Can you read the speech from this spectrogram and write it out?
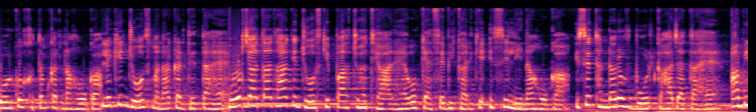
गौर को खत्म करना होगा। लेकिन जोश मना कर देता है। गौर चाहता था कि जोश के पास जो हथियार है, वो कैसे भी करके इससे लेना होगा। इसे थंडर ऑफ़ बोल्ट कहा जाता है। अब ये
